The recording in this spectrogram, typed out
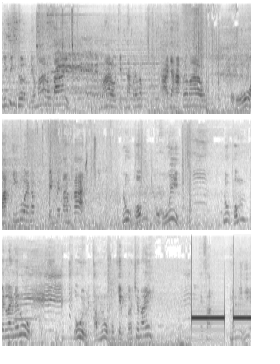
รีบวิ่งเถอะเดี๋ยวม้าเราตายม้าเราเจ็บหนักแล้วครับขาจะหักแล้วม้าเราโอ้โหหักจริงด้วยครับ เป็นไปตามคาด ลูกผมโอ้โหลูกผมเป็นไรไหมลูกอุ้ยทำลูกกูเจ็บเหรอใช่ไหมไอ้สัตว์มึงนี่เฮี้ย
